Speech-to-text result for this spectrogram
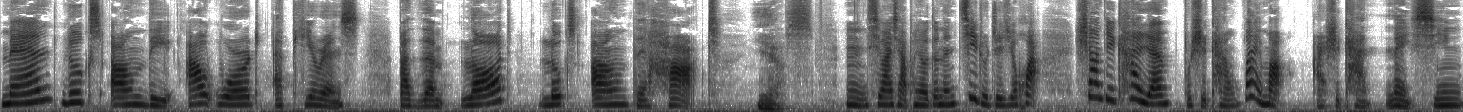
Man looks on the outward appearance, but the Lord looks on the heart. Yes. 嗯，希望小朋友都能记住这句话：上帝看人不是看外貌，而是看内心。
